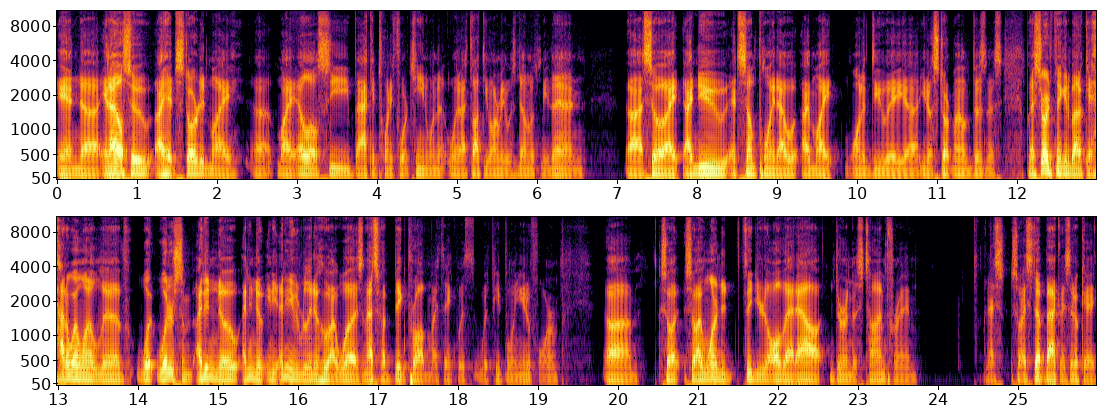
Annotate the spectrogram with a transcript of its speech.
And uh, and I also I had started my uh, my LLC back in 2014 when when I thought the army was done with me then. Uh, so I, I knew at some point I, w- I might want to do a uh, you know start my own business. But I started thinking about okay, how do I want to live? What what are some? I didn't know I didn't know any, I didn't even really know who I was, and that's a big problem I think with with people in uniform. Um, so so I wanted to figure all that out during this time frame. And I, so I stepped back and I said, okay,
